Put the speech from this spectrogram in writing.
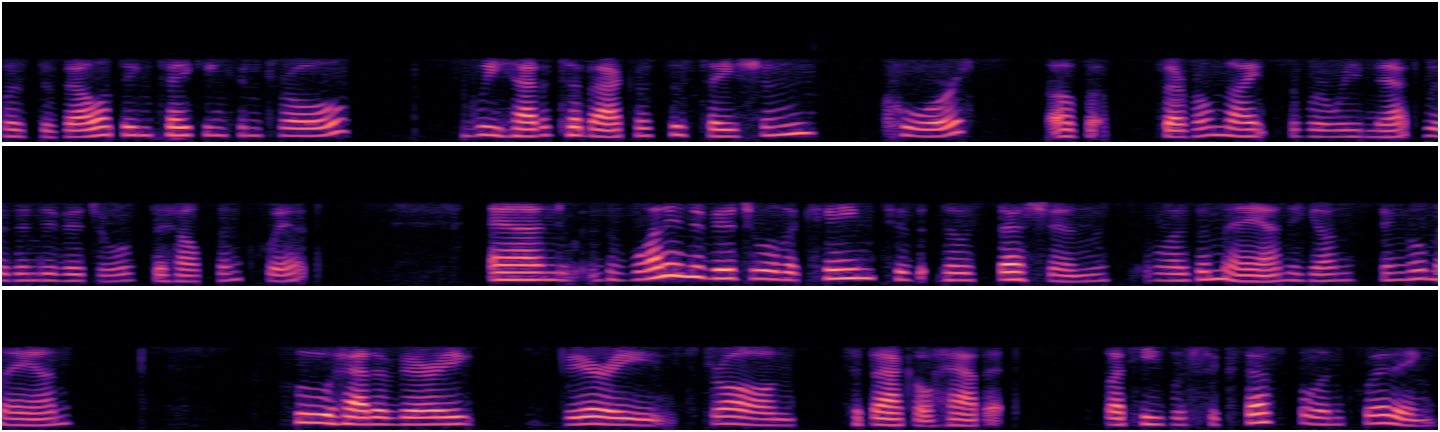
was developing taking control, we had a tobacco cessation course of several nights where we met with individuals to help them quit. And the one individual that came to those sessions was a man, a young single man, who had a very, very strong tobacco habit. But he was successful in quitting.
